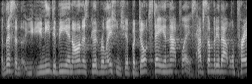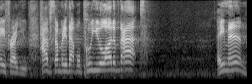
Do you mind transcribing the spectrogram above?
And listen, you, you need to be in honest, good relationship, but don't stay in that place. Have somebody that will pray for you. Have somebody that will pull you out of that. Amen.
